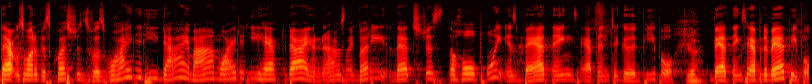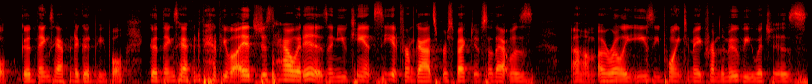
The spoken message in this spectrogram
that was one of his questions was, "Why did he die, Mom? Why did he have to die?" And I was like, "Buddy, that's just the whole point. Is bad things happen to good people. Yeah. Bad things happen to bad people. Good things happen to good people. Good things happen to bad people. It's just how it is, and you can't see it from God's perspective. So that was um, a really easy point to make from the movie, which is."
